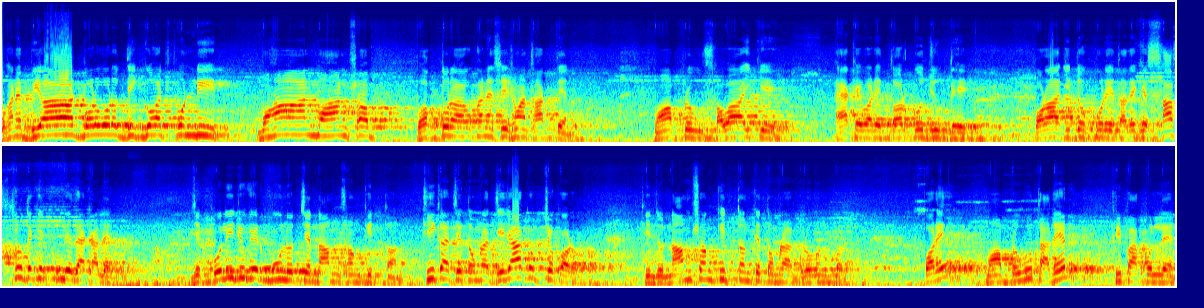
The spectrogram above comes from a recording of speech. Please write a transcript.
ওখানে বিরাট বড় বড় দিগ্গজ পণ্ডিত, মহান মহান সব ভক্তরা ওখানে সেই সময় থাকতেন। মহাপ্রভু সবাইকে একেবারে তর্কযুদ্ধে পরাজিত করে তাদেরকে শাস্ত্র থেকে খুলে দেখালেন যে কলিযুগের মূল হচ্ছে নাম সংকীর্তন। ঠিক আছে, তোমরা যে যা করছ করো, কিন্তু নাম সংকীর্তনকে তোমরা গ্রহণ করো। পরে মহাপ্রভু তাদের কৃপা করলেন।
